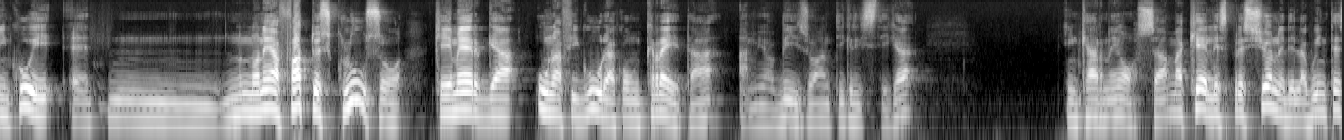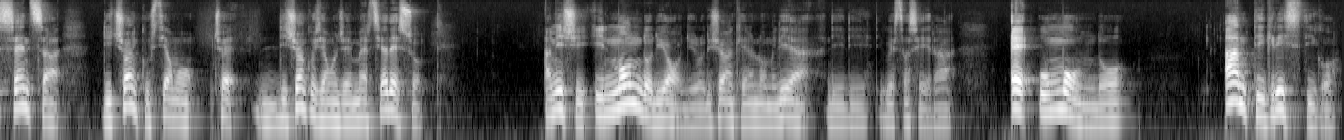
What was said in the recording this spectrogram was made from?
in cui eh, non è affatto escluso che emerga una figura concreta, a mio avviso, anticristica, in carne e ossa, ma che è l'espressione della quintessenza di ciò in cui stiamo, cioè di ciò in cui siamo già immersi adesso. Amici, il mondo di oggi, lo dicevo anche nell'omelia di, di, di questa sera, è un mondo anticristico,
